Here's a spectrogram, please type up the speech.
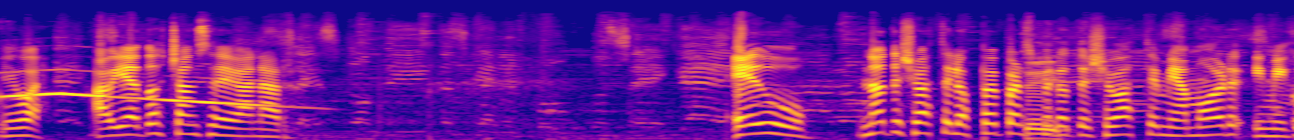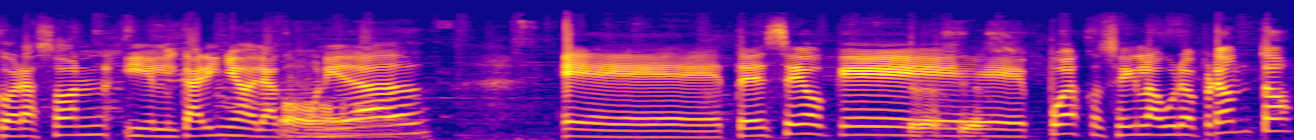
Y bueno, había dos chances de ganar. Edu, no te llevaste los peppers, Sí. pero te llevaste mi amor y mi corazón y el cariño de la Oh. comunidad. Eh, te deseo que Gracias. puedas conseguir laburo pronto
